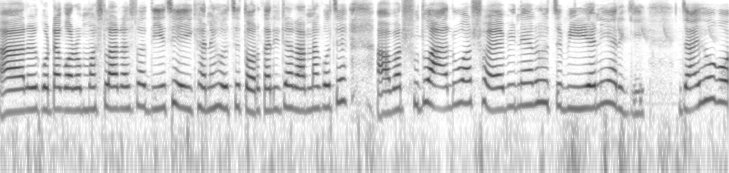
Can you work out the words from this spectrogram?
আর গোটা গরম মশলা টশলা দিয়েছে। এইখানে হচ্ছে তরকারিটা রান্না করছে। আবার শুধু আলু আর সয়াবিনের হচ্ছে বিরিয়ানি আর কি। যাই হোক, ও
